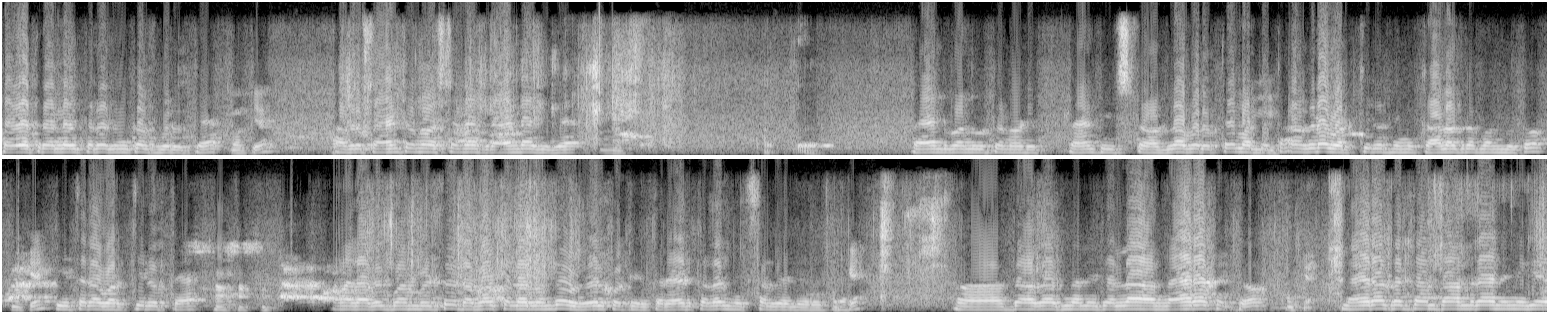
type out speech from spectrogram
ಕೈ ಹತ್ರ ಎಲ್ಲ ಈ ತರ ರಿಂಕಲ್ಸ್ ಬರುತ್ತೆ. ಓಕೆ ಅದ್ರ ಪ್ಯಾಂಟು ಅಷ್ಟೇ ಗ್ರ್ಯಾಂಡ್ ಆಗಿದೆ. ಪ್ಯಾಂಟ್ ಬಂದ್ಬಿಟ್ಟು ನೋಡಿ ಪ್ಯಾಂಟ್ ಇಷ್ಟು ಅಗ್ಲ ಬರುತ್ತೆ ಮತ್ತೆ. ಕೆಳಗಡೆ ವರ್ಕ್ ಇರುತ್ತೆ ನಿಮ್ಗೆ ಕಾಲ ಹತ್ರ ಬಂದ್ಬಿಟ್ಟು ಈ ತರ ವರ್ಕ್ ಇರುತ್ತೆ. ಆಮೇಲೆ ಅದಕ್ಕೆ ಬಂದ್ಬಿಟ್ಟು ಡಬಲ್ ಕಲರ್ ಒಂದು ವೇಲ್ ಕೊಟ್ಟಿರ್ತಾರೆ. ಎರಡು ಕಲರ್ ಮಿಕ್ಸ್ ಅಲ್ಲಿ ವೇಲ್ ಇರುತ್ತೆ ಅದಾದ್ಮೇಲೆ ಇದೆಲ್ಲ ನೈರಾ ಕಟ್ಟು. ನೈರಾ ಕಟ್ ಅಂತ ಅಂದ್ರೆ ನಿಮಗೆ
